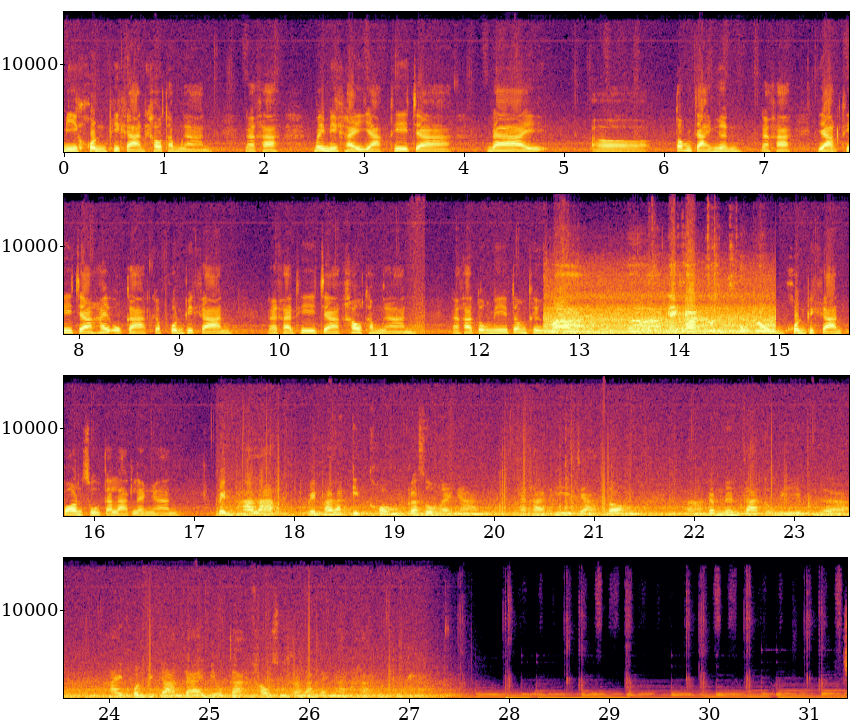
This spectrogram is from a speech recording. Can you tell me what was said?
มีคนพิการเข้าทำงานนะคะ ไม่มีใครอยากที่จะได้ ต้องจ่ายเงินนะคะ อยากที่จะให้โอกาสกับคนพิการนะคะที่จะเข้าทำงานนะคะ ตรงนี้ต้องถือว่าในการฝึกอบรมคนพิการป้อนสู่ตลาดแรงงาน เป็นภาระเป็นภารกิจของกระทรวงแรงงานนะคะที่จะต้องอดำเนินการตรงนี้เพื่อให้คนพิการได้มีโอกาสเข้าสู่ตลาดแรงงานค่ะ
